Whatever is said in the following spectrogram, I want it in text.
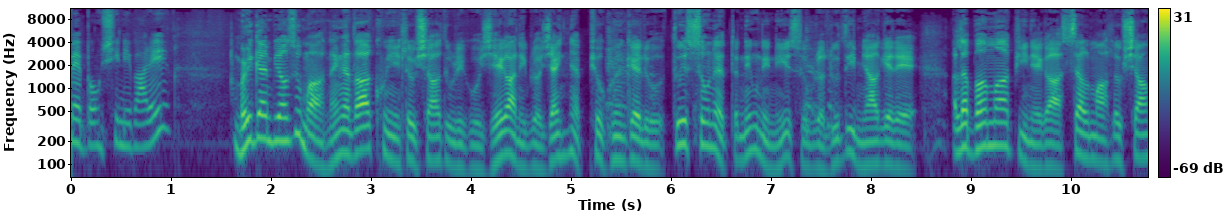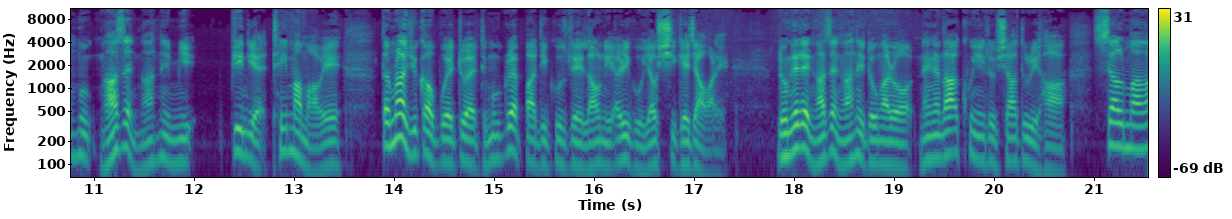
မယ့်ပုံရှိနေပါတယ်။အမေရိကန်ပြည်ထောင်စုမှာ နိုင်ငံသားအခွင့်အရေးလှုပ်ရှားသူတွေကို ရဲကနေပြီးရိုက်နှက်ဖြိုခွင်းခဲ့လို့ သွေးစွန်းတဲ့ တနင်္ဂနွေနေ့ဆိုပြီး လူသိများခဲ့တဲ့ Alabama ပြည်နယ်က Selma လှုပ်ရှားမှု55နှစ်ပြည့်တဲ့အထိမ်းအမှတ်မှာပဲ သမ္မတရွေးကောက်ပွဲအတွက် ဒီမိုကရက်ပါတီကိုယ်စားလှယ်လောင်းတွေ အဲဒီကို ရောက်ရှိခဲ့ကြပါတယ်။ လွန်ခဲ့တဲ့55နှစ်တုန်းကတော့နိုင်ငံသားအခွင့်အရေးလှုပ်ရှားသူတွေဟာ Selma က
